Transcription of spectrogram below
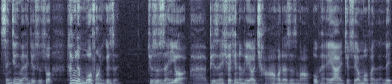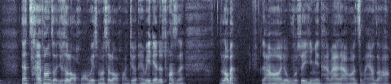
神经元就是说，他用来模仿一个人，就是人要啊比人学习能力要强，或者是什么。OpenAI 就是要模仿人类。但采访者就是老黄，为什么是老黄？就 NVIDIA 的创始人、老板，然后就五岁移民台湾，然后怎么样子啊？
